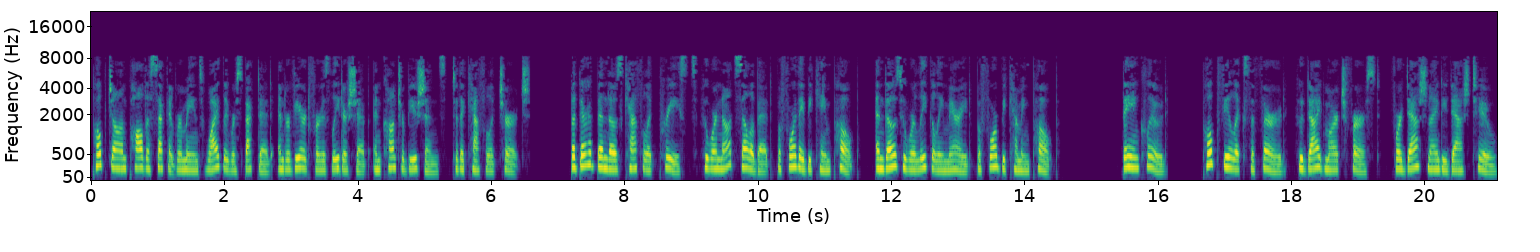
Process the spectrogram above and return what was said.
Pope John Paul II remains widely respected and revered for his leadership and contributions to the Catholic Church. But there have been those Catholic priests who were not celibate before they became pope, and those who were legally married before becoming pope. They include Pope Felix III, who died March 1, 4-90-2,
